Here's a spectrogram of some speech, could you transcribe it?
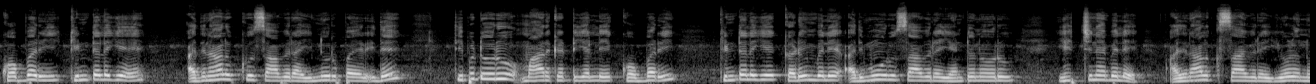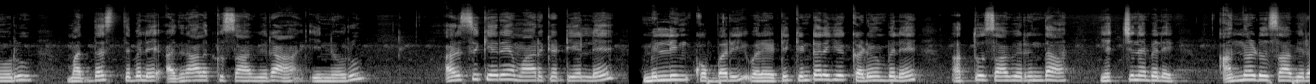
ಕೊಬ್ಬರಿ ಕ್ವಿಂಟಲ್ಗೆ ಹದಿನಾಲ್ಕು ಸಾವಿರ ಇನ್ನೂರು ರೂಪಾಯಿ ಇದೆ. ತಿಪಟೂರು ಮಾರುಕಟ್ಟೆಯಲ್ಲಿ ಕೊಬ್ಬರಿ ಕ್ವಿಂಟಲಿಗೆ ಕಡಿಮೆ ಬೆಲೆ ಹದಿಮೂರು ಸಾವಿರ ಎಂಟುನೂರು, ಹೆಚ್ಚಿನ ಬೆಲೆ ಹದಿನಾಲ್ಕು ಸಾವಿರ ಏಳುನೂರು, ಮಧ್ಯಸ್ಥ ಬೆಲೆ ಹದಿನಾಲ್ಕು ಸಾವಿರ ಇನ್ನೂರು. ಅರಸೀಕೆರೆ ಮಾರುಕಟ್ಟೆಯಲ್ಲೇ ಮಿಲ್ಲಿಂಗ್ ಕೊಬ್ಬರಿ ವೆರೈಟಿ ಕ್ವಿಂಟಲಿಗೆ ಕಡಿಮೆ ಬೆಲೆ ಹತ್ತು ಸಾವಿರದಿಂದ ಹೆಚ್ಚಿನ ಬೆಲೆ ಹನ್ನೆರಡು ಸಾವಿರ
